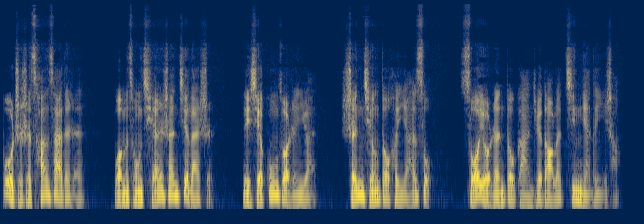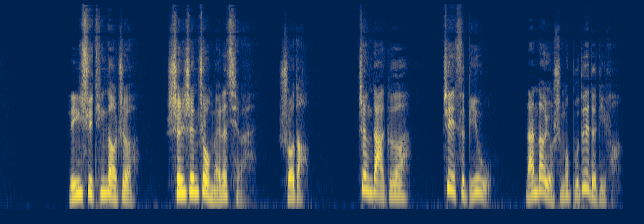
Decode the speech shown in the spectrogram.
不只是参赛的人，我们从前山进来时，那些工作人员神情都很严肃，所有人都感觉到了今年的异常。林旭听到这，深深皱眉了起来，说道：“郑大哥，这次比武难道有什么不对的地方？”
